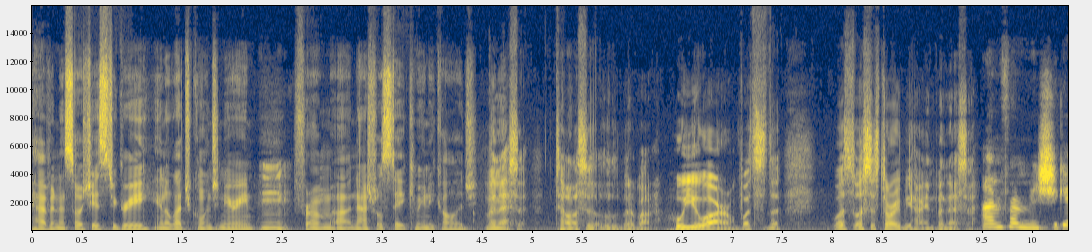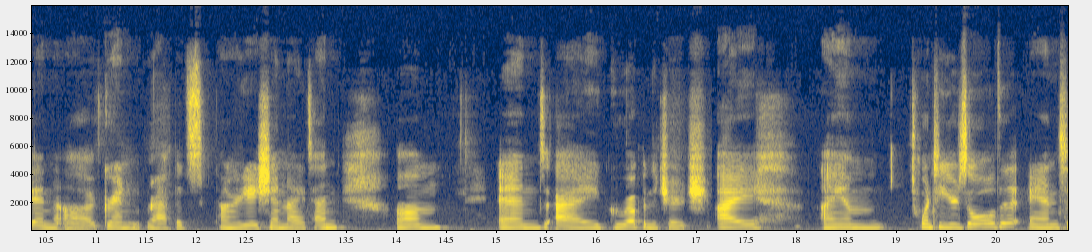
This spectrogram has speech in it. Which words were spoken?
have an associate's degree in electrical engineering Mm. from uh, Nashville State Community College. Vanessa, tell us a little bit about who you are. What's the what's what's the story behind Vanessa? I'm from Michigan, uh, Grand Rapids congregation I attend. Um, and I grew up in the church. I I am 20 years old and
